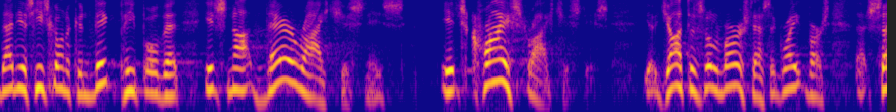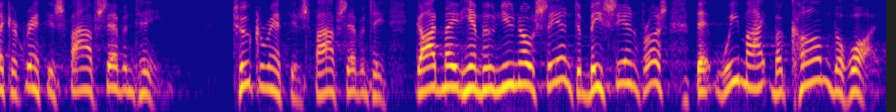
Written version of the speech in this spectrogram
that is, He's going to convict people that it's not their righteousness, it's Christ's righteousness. You know, jot this little verse, that's a great verse. Uh, that's 2 Corinthians 5:17. 2 Corinthians 5:17. God made him who knew no sin to be sin for us that we might become the what?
